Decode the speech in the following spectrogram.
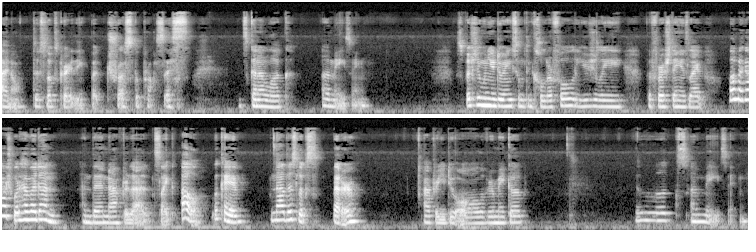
I know this looks crazy, but trust the process. It's gonna look amazing. Especially when you're doing something colorful, usually the first thing is like, oh my gosh, what have I done? And then after that, it's like, oh, okay, now this looks better. After you do all of your makeup, it looks amazing.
